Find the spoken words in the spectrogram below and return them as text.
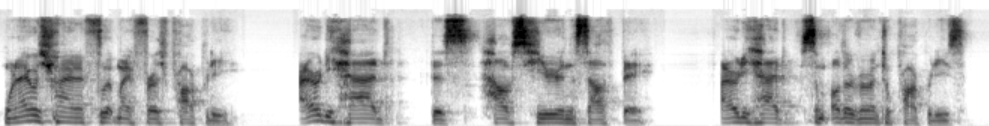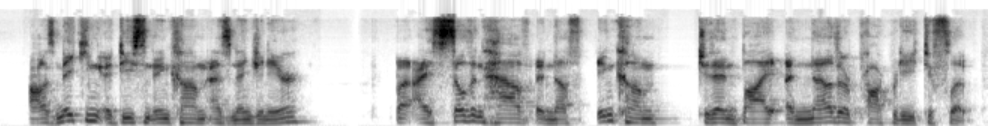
when I was trying to flip my first property, I already had this house here in the South Bay. I already had some other rental properties. I was making a decent income as an engineer, but I still didn't have enough income to then buy another property to flip.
